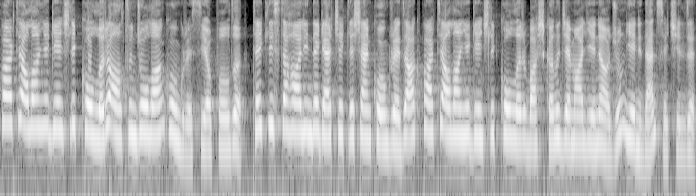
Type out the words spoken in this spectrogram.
Parti Alanya Gençlik Kolları 6. olan kongresi yapıldı. Tek liste halinde gerçekleşen kongrede AK Parti Alanya Gençlik Kolları Başkanı Cemal Yeni Acun yeniden seçildi.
